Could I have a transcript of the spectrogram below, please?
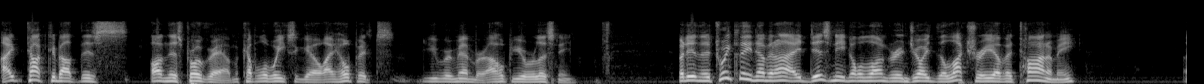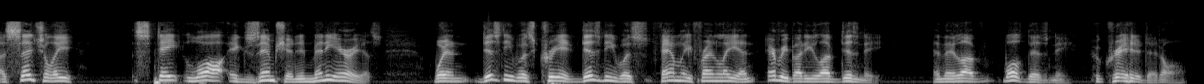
I talked about this on this program a couple of weeks ago. I hope it's you remember. I hope you were listening. But in the twinkling of an eye, Disney no longer enjoyed the luxury of autonomy, essentially state law exemption in many areas. When Disney was created, Disney was family friendly and everybody loved Disney. And they love Walt Disney, who created it all.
